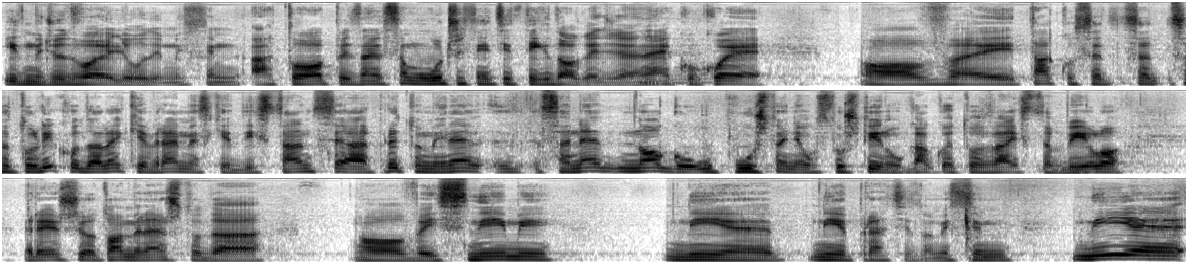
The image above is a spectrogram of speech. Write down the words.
između dvoje ljudi, mislim, a to opet znaju samo učesnici tih događaja. Neko ko je ovaj, tako sa, sa, sa toliko daleke vremenske distance, a pritom i ne, sa ne mnogo upuštanja u suštinu kako je to zaista bilo, rešio o tome nešto da ovaj, snimi, nije, nije precizno. Mislim, nije,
